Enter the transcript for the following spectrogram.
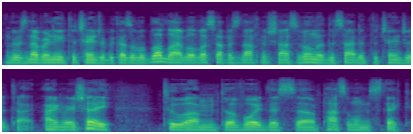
there was never a need to change it because of a blood libel. What's happens? Daphne Shas Vilna decided to change it to Ein Reishei to um, to avoid this uh, possible mistake.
